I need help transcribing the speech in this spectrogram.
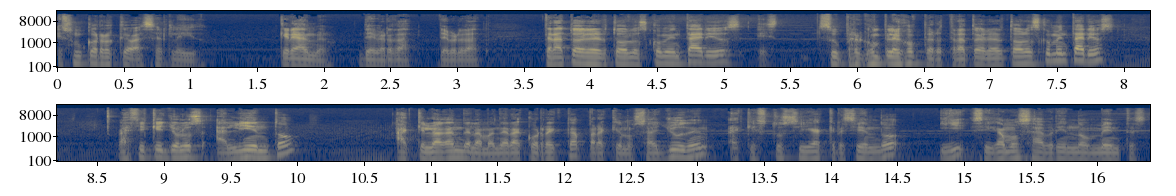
es un correo que va a ser leído. Créanmelo, de verdad, de verdad. Trato de leer todos los comentarios, súper complejo, pero trato de leer todos los comentarios. Así que yo los aliento a que lo hagan de la manera correcta para que nos ayuden a que esto siga creciendo y sigamos abriendo mentes.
